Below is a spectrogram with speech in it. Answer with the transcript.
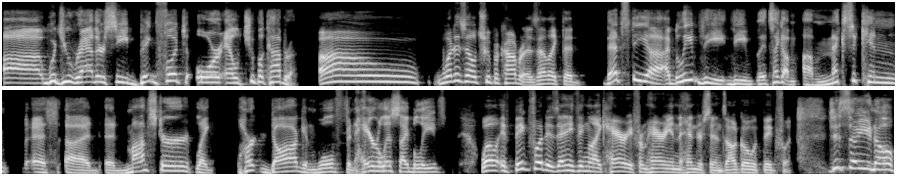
Uh, would you rather see Bigfoot or El Chupacabra? Oh, what is El Chupacabra? Is that like the That's the uh, I believe the the it's like a, a Mexican uh, uh, uh, monster, like part dog and wolf and hairless, I believe. Well, if Bigfoot is anything like Harry from Harry and the Hendersons, I'll go with Bigfoot. Just so you know,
